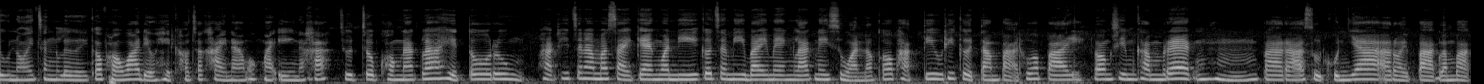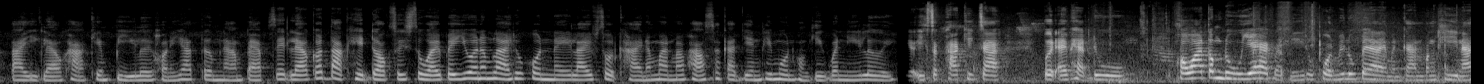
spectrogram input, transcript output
ดูน้อยจังเลย ก็เพราะว่าเดี๋ยวเห็ดเขาจะคายน้ำออกมาเองนะคะ จุดจบของนักล่าเห็ดโต้รุ่ง ผักที่จะนำมาใส่แกงวันนี้ก็จะมีใบแมงลักในสวน แล้วก็ผักติ้วที่เกิดตามป่าทั่วไป ลองชิมคำแรกอือหือปลาร้าสูตรคุณย่าอร่อยปากลำบากไตอีกแล้วค่ะเค็มปีเลยขออนุญาตเติมน้ำแป๊บเสร็จแล้วก็ตักเห็ดดอกสวยๆไปยั่วน้ำลายทุกคนในไลฟ์สดขายน้ำมันมะพร้าวสกัดเย็นพี่มนของกิ๊กวันนี้เลยเดี๋ยวอีกสักพักกิกจะเปิด iPad ดู ราะว่าต้องดูแยกแบบนี้ทุกคนไม่รู้เป็นอะไรเหมือนกันบางทีนะ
